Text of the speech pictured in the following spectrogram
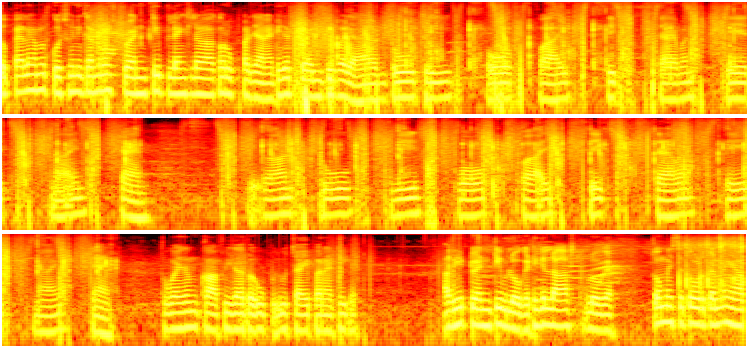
तो पहले हमें कुछ भी नहीं करना, बस ट्वेंटी प्लैंक्स लगाकर ऊपर जाना है, ठीक है? ट्वेंटी पर जाना है। Two three four five six seven eight nine ten one two three four five six seven eight nine ten तो भाई हम काफ़ी ज़्यादा ऊंचाई पर हैं, ठीक है? अब ये ट्वेंटी ब्लॉक है, ठीक है? लास्ट ब्लॉक है। तो हम इसे तोड़ करना यहाँ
